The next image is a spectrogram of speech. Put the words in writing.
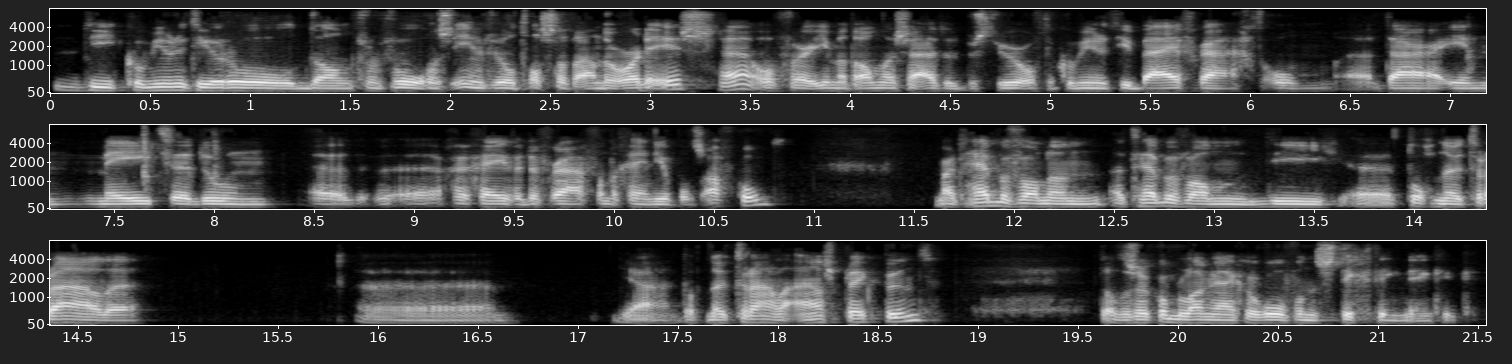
die communityrol dan vervolgens invult als dat aan de orde is. Hè? Of er iemand anders uit het bestuur of de community bijvraagt om uh, daarin mee te doen, uh, uh, gegeven de vraag van degene die op ons afkomt. Maar het hebben van, een, het hebben van die toch neutrale, ja, dat neutrale aanspreekpunt, dat is ook een belangrijke rol van de stichting, denk ik.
